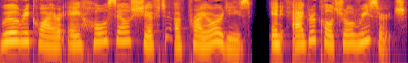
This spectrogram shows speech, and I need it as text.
will require a wholesale shift of priorities in agricultural research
